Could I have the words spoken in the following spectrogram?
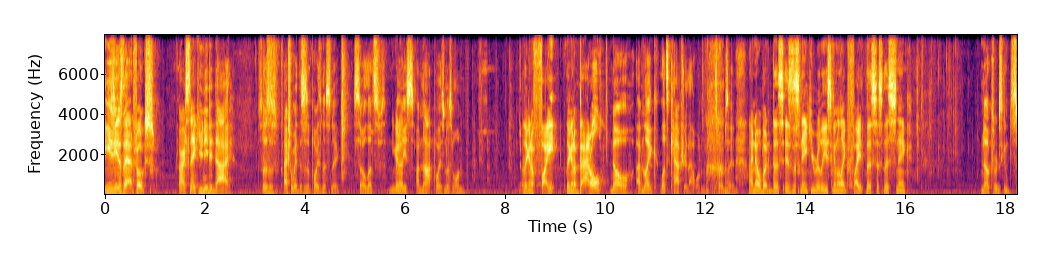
Easy as that, folks. All right, snake, you need to die. So this is actually wait, this is a poisonous snake. So let's gonna- release a not poisonous one. Are they gonna fight? Are they gonna battle? No, I'm like, let's capture that one. That's what I'm saying. I know, but this is the snake you release gonna like fight this this snake? No, because we're just gonna dis-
